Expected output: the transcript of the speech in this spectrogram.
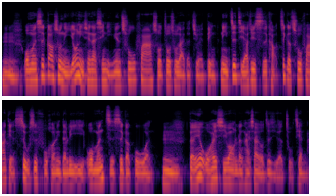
嗯，我们是告诉你，由你现在心里面出发所做出来的决定，你自己要去思考这个出发点是不是符合你的利益。我们只是个顾问。嗯，对，因为我会希望人还是要有自己的主见呐。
